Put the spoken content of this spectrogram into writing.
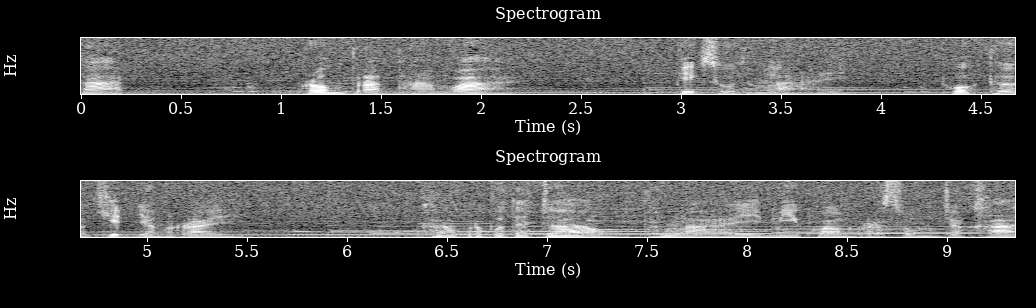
ทราบพระองค์ตรัสถามว่า ภิกษุทั้งหลาย พวกเธอคิดอย่างไร ข้าพระพุทธเจ้าทั้งหลายมีความประสงค์จะฆ่า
